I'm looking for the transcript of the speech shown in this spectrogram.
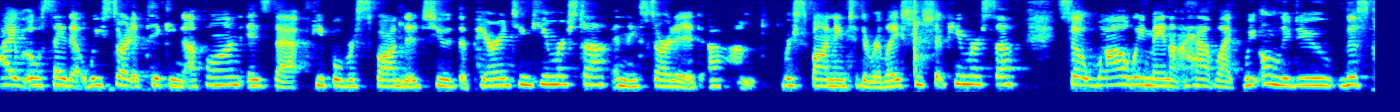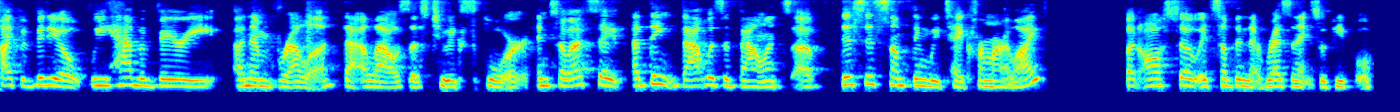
I will say that we started picking up on is that people responded to the parenting humor stuff and they started um, responding to the relationship humor stuff. So while we may not have like, we only do this type of video, we have a very, an umbrella that allows us to explore. And so I'd say, I think that was a balance of this is something we take from our life, but also it's something that resonates with people.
